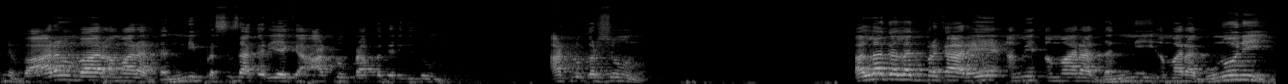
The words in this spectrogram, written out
અને વારંવાર અમારા ધનની પ્રશંસા કરીએ કે આટલું પ્રાપ્ત કરી દીધું, આટલું કરશું. અલગ અલગ પ્રકારે અમે અમારા ધનની, અમારા ગુણોની,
